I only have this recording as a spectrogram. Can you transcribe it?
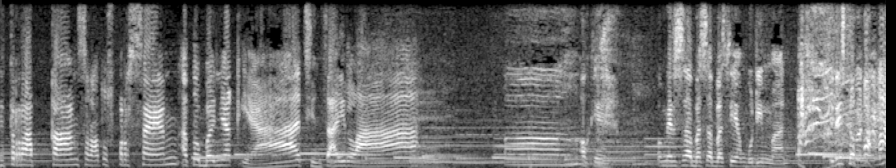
diterapkan 100% atau banyak ya cincailah. Eh, Oke, pemirsa basa-basi yang budiman. Jadi sebenarnya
